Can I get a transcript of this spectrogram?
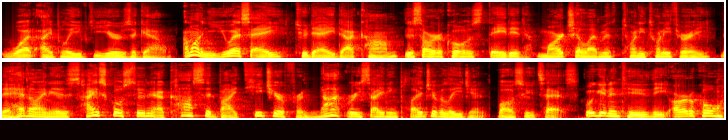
what I believed years ago?" I'm on USAToday.com. This article is dated March 11th, 2023. The headline is "High School Student Accosted by Teacher for Not Reciting Pledge of Allegiance." Lawsuit says. We'll get into the article.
